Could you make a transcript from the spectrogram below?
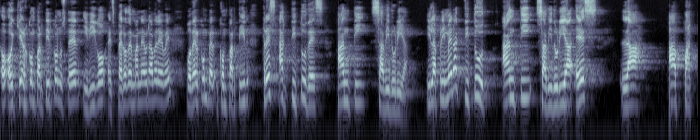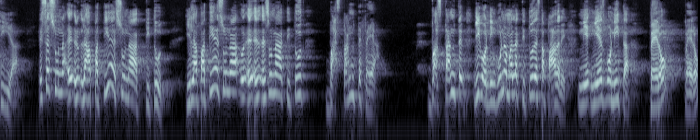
hoy quiero compartir con usted, y digo, espero de manera breve, poder compartir tres actitudes anti-sabiduría. Y la primera actitud anti-sabiduría es la apatía. Esa es una, eh, la apatía es una actitud. Y la apatía es una, eh, eh, es una actitud bastante fea. Bastante, digo, ninguna mala actitud está padre, ni, ni es bonita, pero, pero,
